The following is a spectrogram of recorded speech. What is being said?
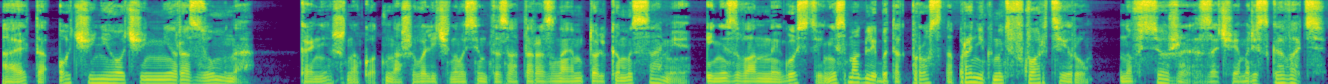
А это очень и очень неразумно. Конечно, код нашего личного синтезатора знаем только мы сами, и незваные гости не смогли бы так просто проникнуть в квартиру. Но все же, зачем рисковать?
